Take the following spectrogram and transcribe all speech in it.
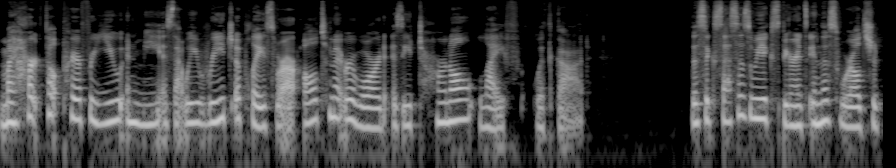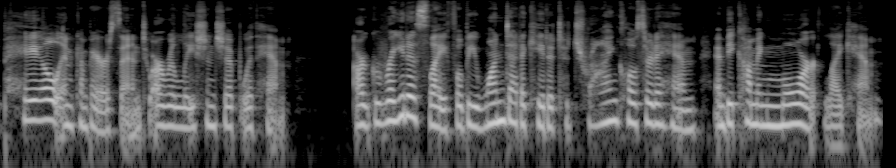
My heartfelt prayer for you and me is that we reach a place where our ultimate reward is eternal life with God. The successes we experience in this world should pale in comparison to our relationship with Him. Our greatest life will be one dedicated to drawing closer to Him and becoming more like Him.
